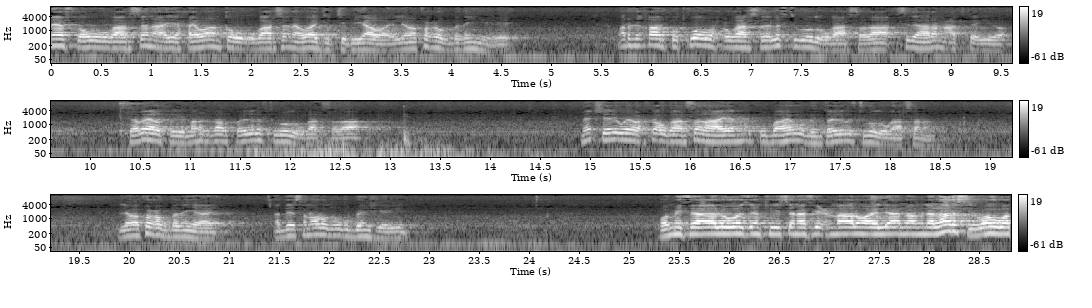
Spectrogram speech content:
neefka uu ugaarsanaayo xayawaanka uu ugaarsanaya waa jejebiyaa waay ilama ka xoog badan yahe marka qaarkood kuwa wax ugaarsada laftigooda ugaarsadaa sida haramcadka iyo shabeelka iyo mararka qaarkood ayaga laftigooda ugaarsadaa meesha ay way wax ka ugaarsan lahaayeen markuu baahi u dhinto ayaga laftigooda ugaarsana ile waa ka xoog badan yahay. Haddaysan orod ugu been sheegin. Wa mihaalu wasankiisana ficmaalu waay liannahu min alharsi wa huwa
